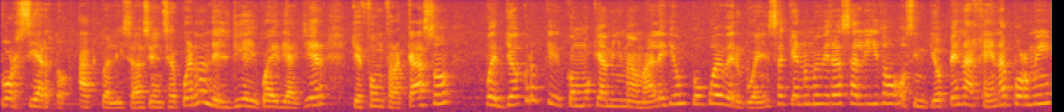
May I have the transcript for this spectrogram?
Por cierto, actualización. ¿Se acuerdan del DIY de ayer que fue un fracaso? pues yo creo que como que a mi mamá le dio un poco de vergüenza que no me hubiera salido o sintió pena ajena por mí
